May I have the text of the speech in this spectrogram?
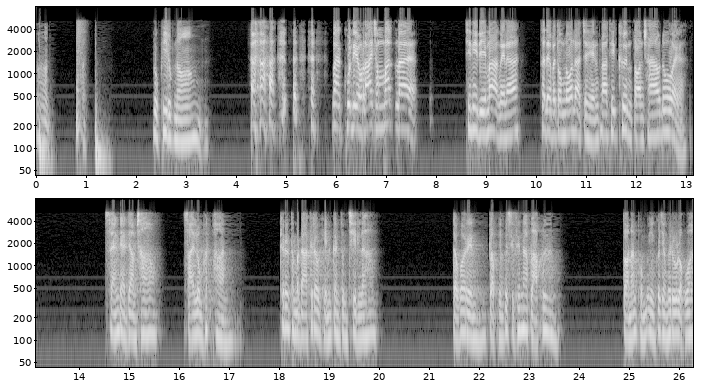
ก็ ลูกพี่ลูกน้อง บ้าคุณนี่ร้ายชะมัดเลย ที่นี่ดีมากเลยนะ ถ้าเดินไปตรงโน้นน่ะจะเห็นพระอาทิตย์ขึ้นตอนเช้าด้วย แสงแดดยามเช้า สายลมพัดผ่านแค่เรื่องธรรมดาที่เราเห็นกันจนชินแล้ว แต่ว่าเรนกลับเห็นเป็นสิ่งที่น่าปราบปลื้มตอนนั้นผมเองก็ยังไม่รู้หรอกว่า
